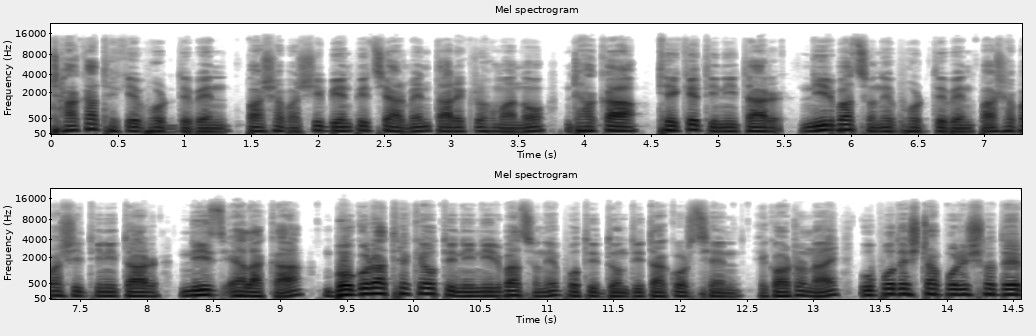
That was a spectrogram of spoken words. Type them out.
ঢাকা থেকে ভোট দেবেন। পাশাপাশি বিএনপি চেয়ারম্যান তারেক রহমানও ঢাকা থেকে তিনি তার নির্বাচনে ভোট দেবেন। পাশাপাশি তিনি তার নিজ এলাকা বগুড়া থেকেও তিনি নির্বাচনে প্রতিদ্বন্দ্বিতা করছেন। এ ঘটনায় উপদেষ্টা পরিষদের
